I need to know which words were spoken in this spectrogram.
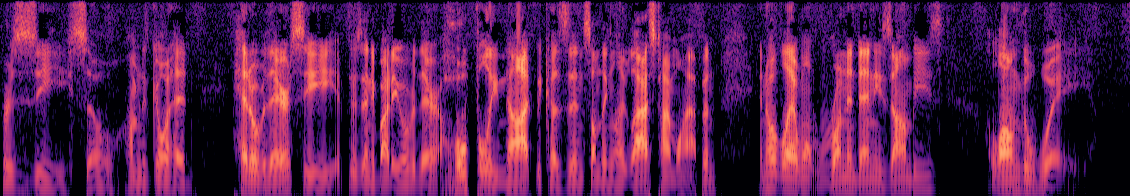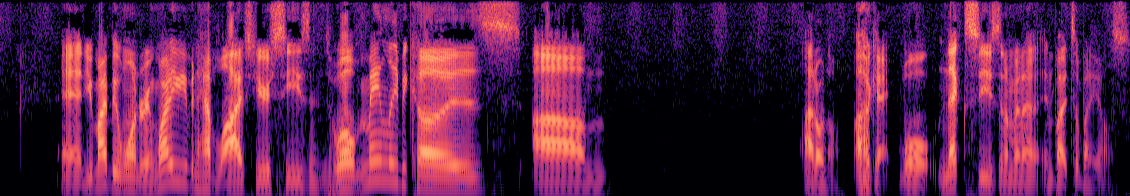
for Z. So I'm going to go ahead head over there, see if there's anybody over there. Hopefully not, because then something like last time will happen. And hopefully I won't run into any zombies along the way. And you might be wondering, why do you even have lives to your seasons? Well, mainly because, um, I don't know. Okay, well, next season I'm going to invite somebody else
